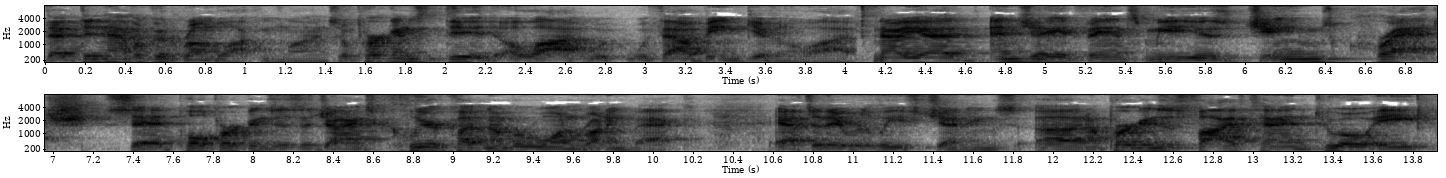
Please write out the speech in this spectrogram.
that didn't have a good run blocking line. So Perkins did a lot without being given a lot. Now, you had NJ Advanced Media's James Kratch said Paul Perkins is the Giants' clear cut number one running back after they released Jennings. Uh, now, Perkins is 5'10, 208.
